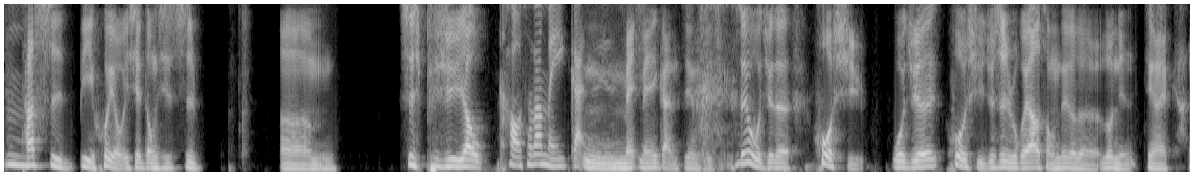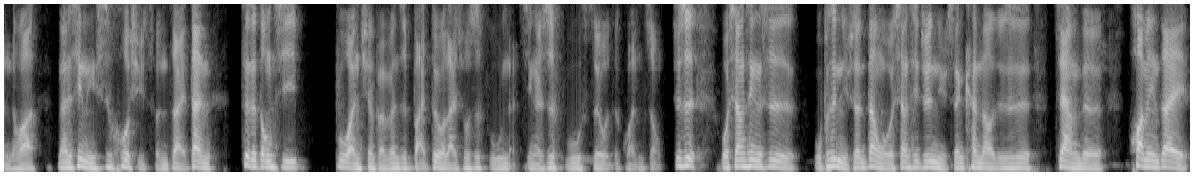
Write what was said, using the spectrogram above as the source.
嗯，他势必会有一些东西是，嗯、呃，是必须要考察到美感，嗯，美美感这件事情。所以我觉得，或许，我觉得或许就是，如果要从这个的论点进来看的话，男性凝视或许存在，但这个东西。不完全百分之百，对我来说是服务男性，而是服务所有的观众。就是我相信是我不是女生，但我相信就是女生看到就是这样的画面在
